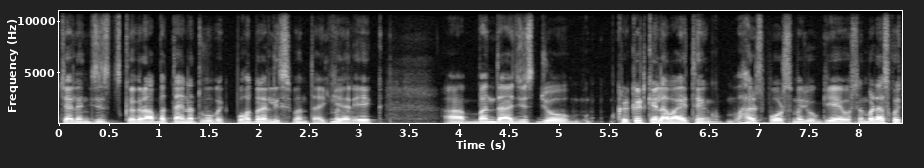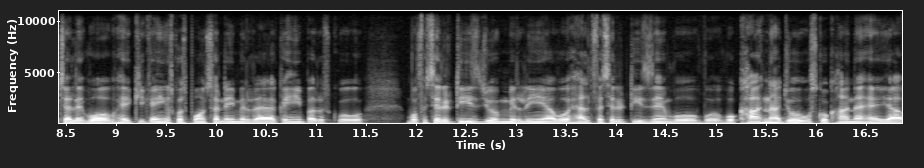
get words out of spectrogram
چیلنجز کا اگر آپ بتائیں نا تو وہ ایک بہت بڑا لسٹ بنتا ہے کہ یار ایک بندہ جس جو کرکٹ کے علاوہ آئی تھنک ہر اسپورٹس میں جو گیا ہے اس میں بڑا اس کو چلے وہ ہے کہ کہیں اس کو اسپانسر نہیں مل رہا ہے کہیں پر اس کو وہ فیسلٹیز جو مل رہی ہیں وہ ہیلتھ فیسلٹیز ہیں وہ وہ وہ کھانا جو اس کو کھانا ہے یا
